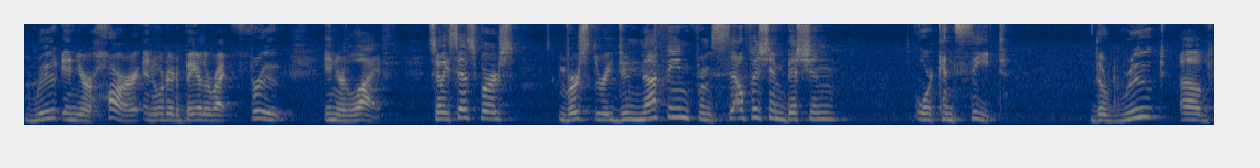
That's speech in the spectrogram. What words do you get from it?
root in your heart in order to bear the right fruit in your life. So, he says first, verse 3 do nothing from selfish ambition or conceit. The root of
